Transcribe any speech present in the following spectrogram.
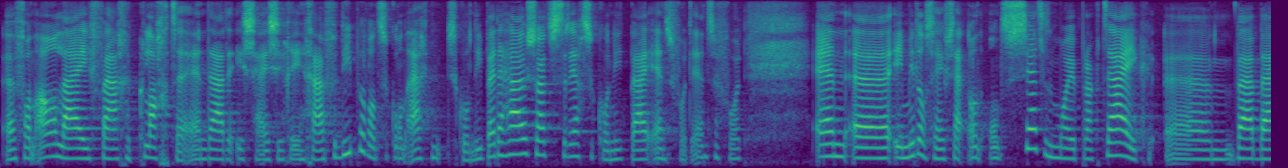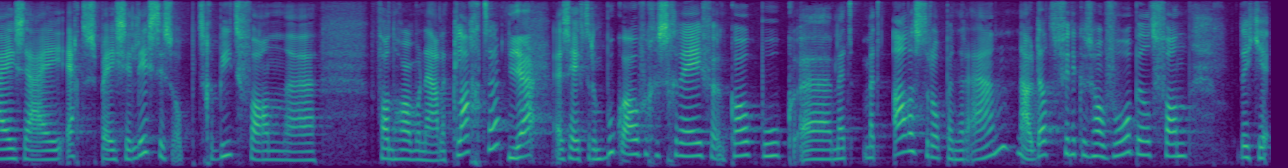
eh, van allerlei vage klachten. En daar is zij zich in gaan verdiepen, want ze kon eigenlijk ze kon niet bij de huisarts terecht, ze kon niet bij enzovoort enzovoort. En inmiddels heeft zij een ontzettend mooie praktijk, ehm, waarbij zij echt een specialist is op het gebied van, van hormonale klachten. Ja, En ze heeft er een boek over geschreven, een kookboek, eh, met, met alles erop en eraan. Nou, dat vind ik een zo'n voorbeeld van dat, je,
